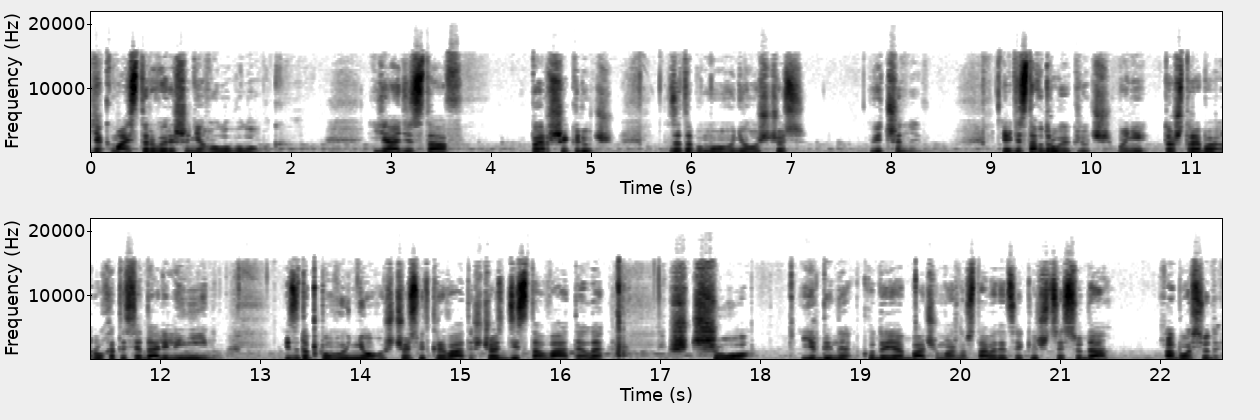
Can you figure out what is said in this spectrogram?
Як майстер вирішення головоломок. Я дістав перший ключ, за допомогою нього щось відчинив. Я дістав другий ключ. Мені тож треба рухатися далі лінійно. І за допомогою нього щось відкривати, щось діставати. Але що? Єдине, куди я бачу, можна вставити цей ключ, це сюди або сюди.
